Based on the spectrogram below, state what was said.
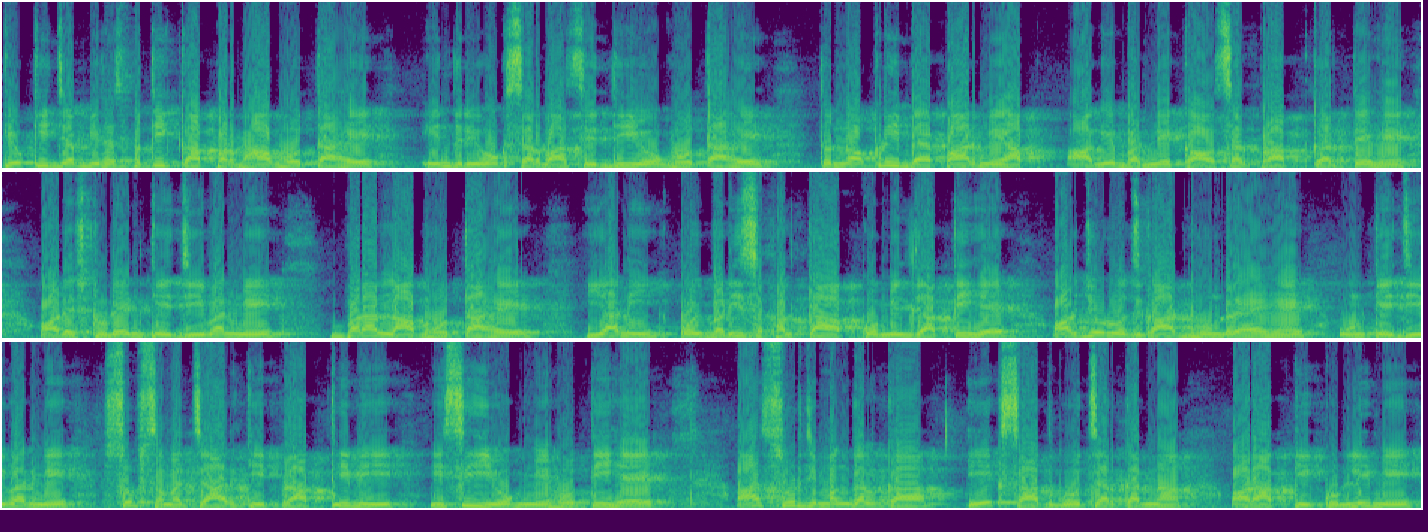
क्योंकि जब बृहस्पति का प्रभाव होता है इंद्र योग सर्वा सिद्धि योग होता है तो नौकरी व्यापार में आप आगे बढ़ने का अवसर प्राप्त करते हैं और स्टूडेंट के जीवन में बड़ा लाभ होता है, यानी कोई बड़ी सफलता आपको मिल जाती है और जो रोज़गार ढूंढ रहे हैं, उनके जीवन में शुभ समाचार की प्राप्ति भी इसी योग में होती है। आज सूर्य मंगल का एक साथ गोचर करना और आपकी कुंडली में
